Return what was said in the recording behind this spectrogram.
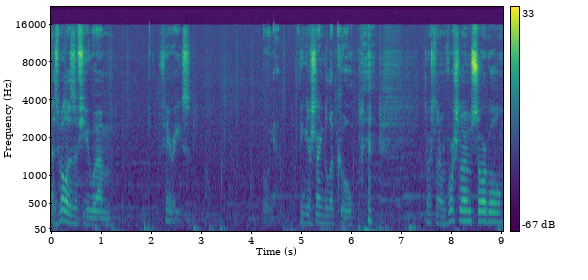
As well as a few, um, fairies. Oh yeah. Things are starting to look cool. Northland Vorslum, Sorgel,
